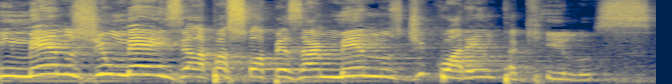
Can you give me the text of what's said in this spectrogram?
Em menos de um mês ela passou a pesar menos de 40 quilos.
